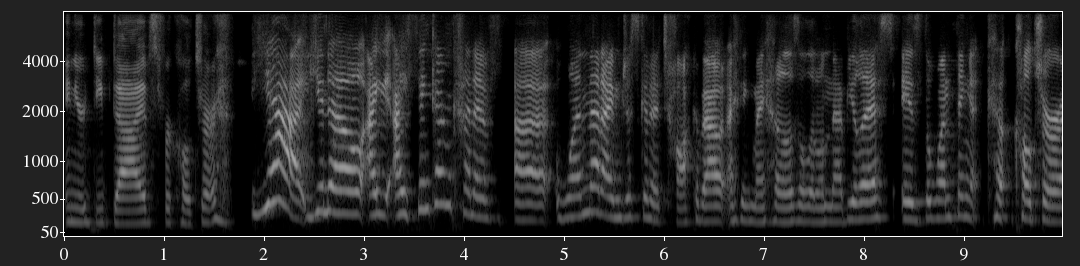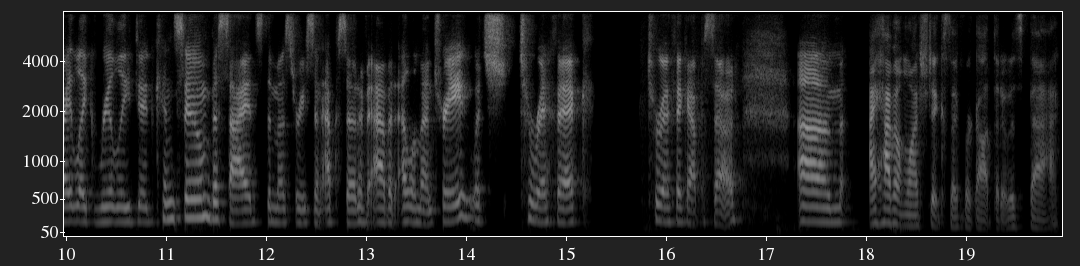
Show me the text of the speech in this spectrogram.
in your deep dives for culture? Yeah, you know, I I think I'm kind of uh one that I'm just going to talk about. I think my hill is a little nebulous. Is the one thing cu- culture I like really did consume besides the most recent episode of Abbott Elementary, which terrific, terrific episode. Um, I haven't watched it because I forgot that it was back.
